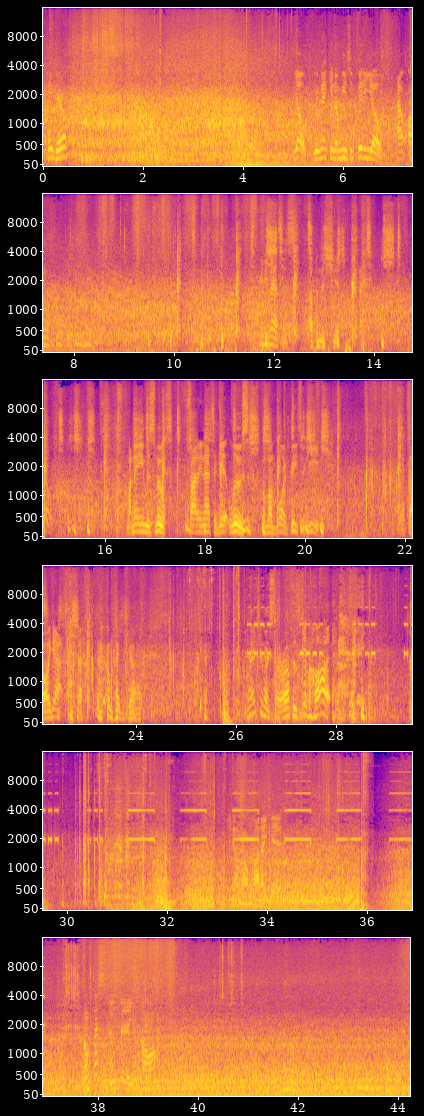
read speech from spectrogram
Hey, girl. Yo, we're making a music video out on the free to be here. 3D masses up in this shit. Yo. My name is Moose. Friday nights I get loose with my boy Beats McGee. That's all I got. Oh my god. Imagine I start off, it's getting hot. you know how hot I get. Don't be stupid, you know.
